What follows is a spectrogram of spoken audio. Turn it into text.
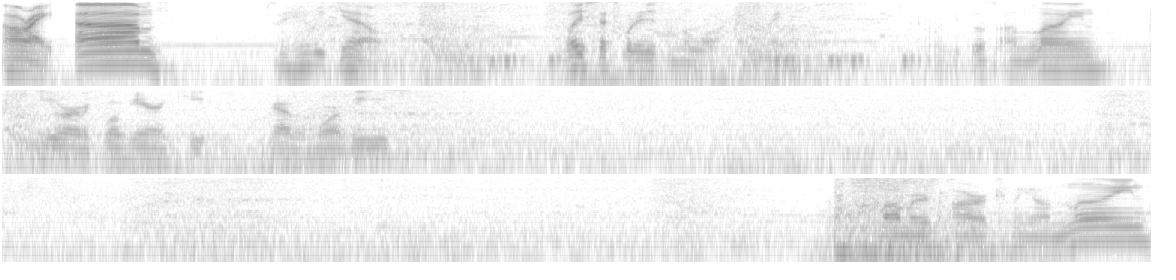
All right. Um. So here we go. At least that's what it is in the lore. Right? We'll get those online. You are going to come over here and keep grabbing more of these. Bombers are coming online.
